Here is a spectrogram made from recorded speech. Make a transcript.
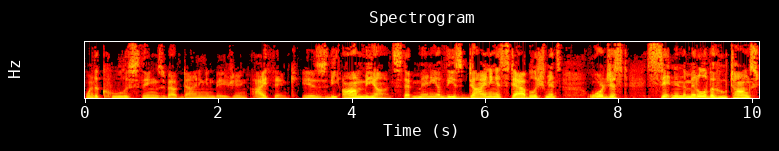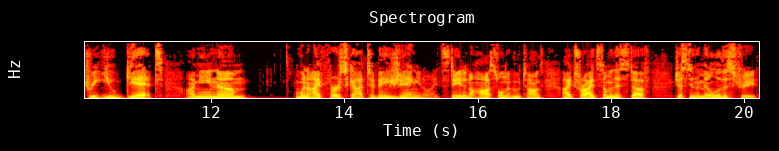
one of the coolest things about dining in Beijing, I think, is the ambiance that many of these dining establishments, or just sitting in the middle of a hutong street, you get. I mean, um, when I first got to Beijing, you know, I'd stayed in a hostel in the Hutongs. I tried some of this stuff just in the middle of the street.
